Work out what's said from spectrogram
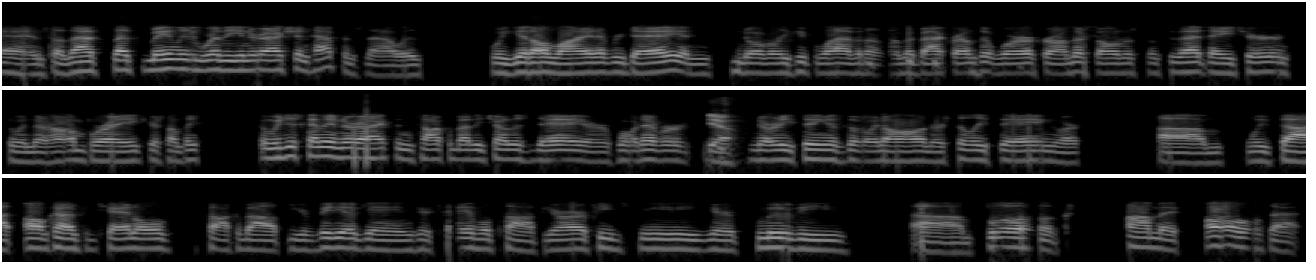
and so that's that's mainly where the interaction happens now is we get online every day and normally people have it on their backgrounds at work or on their phone or something of that nature and when they're on break or something and we just kind of interact and talk about each other's day or whatever yeah. nerdy thing is going on or silly thing or um, we've got all kinds of channels talk about your video games your tabletop your rpg your movies um, books comics all of that.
